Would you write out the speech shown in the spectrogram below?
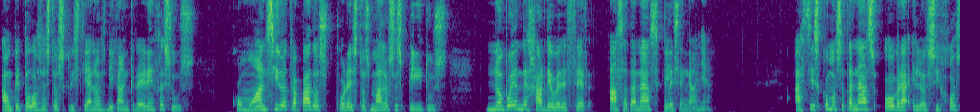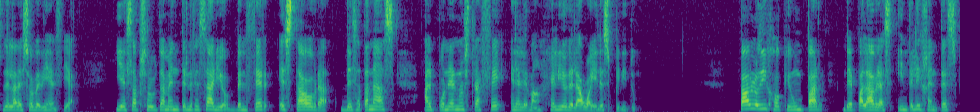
Aunque todos estos cristianos digan creer en Jesús, como han sido atrapados por estos malos espíritus, no pueden dejar de obedecer a Satanás que les engaña. Así es como Satanás obra en los hijos de la desobediencia, y es absolutamente necesario vencer esta obra de Satanás al poner nuestra fe en el Evangelio del agua y el Espíritu. Pablo dijo que un par de palabras inteligentes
